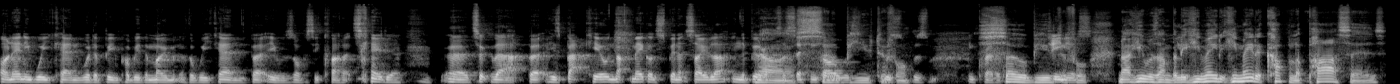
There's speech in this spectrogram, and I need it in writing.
on any weekend would have been probably the moment of the weekend, but he was obviously Kvaratskhelia uh, took that. But his back heel nutmeg on Spinazzola in the build up to the second so goal was, beautiful. Was, was, incredible, so beautiful. Genius. No, he was unbelievable. He made he made a couple of passes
